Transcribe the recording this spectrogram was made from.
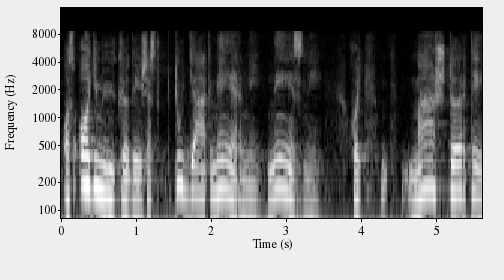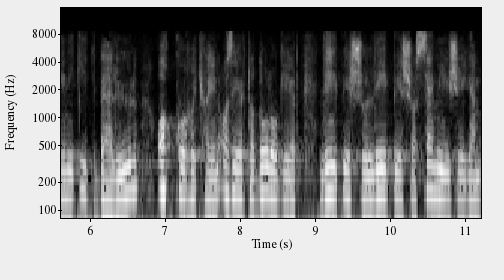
az agyműködés, ezt tudják mérni, nézni, hogy más történik itt belül, akkor, hogyha én azért a dologért lépésről lépésre a személyiségem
